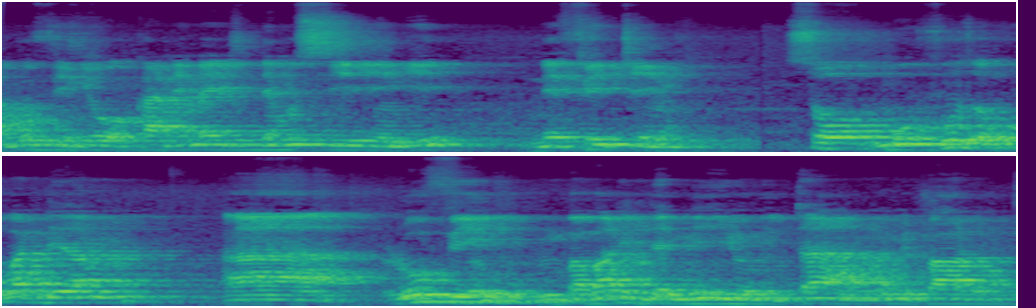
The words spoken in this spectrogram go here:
okulufingi wokka ne mbayitiddemu siiringi ne fitting. So mu bufunza okubaddiramu roofing mbabalidde miliyoni ttaano emitwalo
